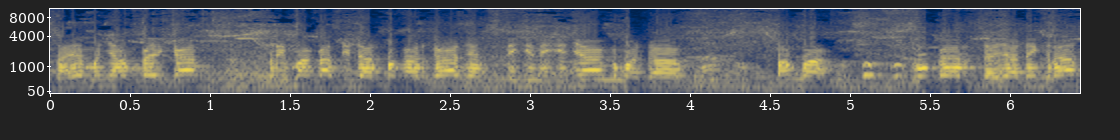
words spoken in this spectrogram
saya menyampaikan terima kasih dan penghargaan yang setinggi-tingginya kepada Bapak Gober Jaya Ningrat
